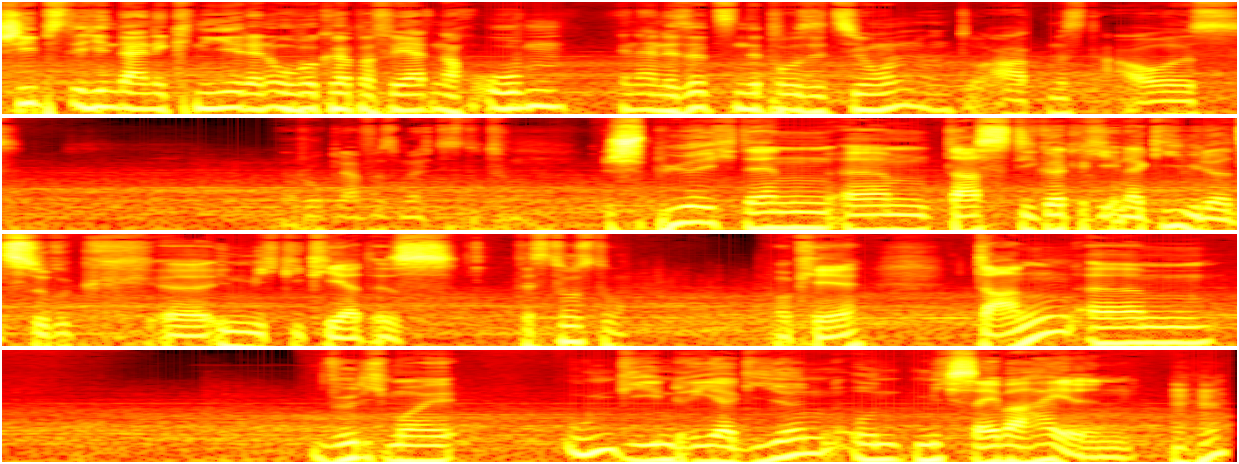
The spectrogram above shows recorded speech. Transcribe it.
schiebst dich in deine Knie, dein Oberkörper fährt nach oben in eine sitzende Position und du atmest aus. Roglaf, was möchtest du tun? Spüre ich denn, ähm, dass die göttliche Energie wieder zurück äh, in mich gekehrt ist? Das tust du. Okay. Dann ähm, würde ich mal umgehend reagieren und mich selber heilen. Mhm.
